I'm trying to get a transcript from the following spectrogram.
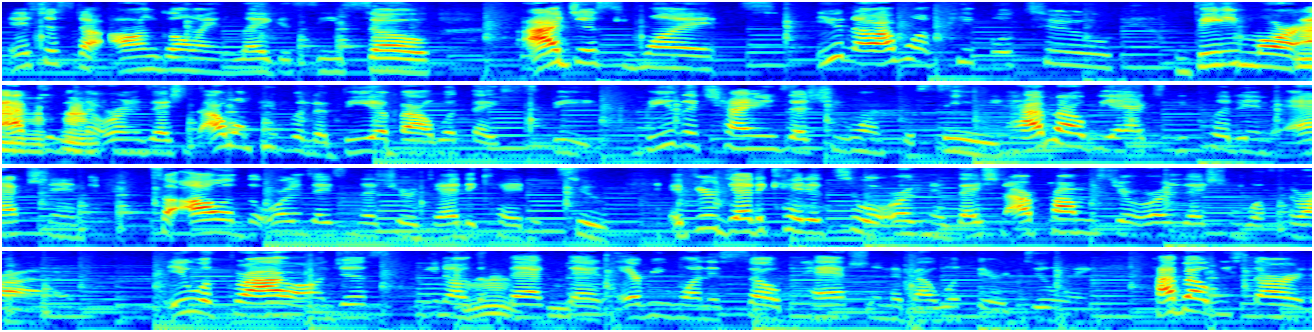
And it's just an ongoing legacy. So I just want, you know, I want people to be more active in the organizations. I want people to be about what they speak, be the change that you want to see. How about we actually put in action to all of the organizations that you're dedicated to? If you're dedicated to an organization, I promise your organization will thrive it will thrive on just you know the Mhm. fact that everyone is so passionate about what they're doing how about we start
